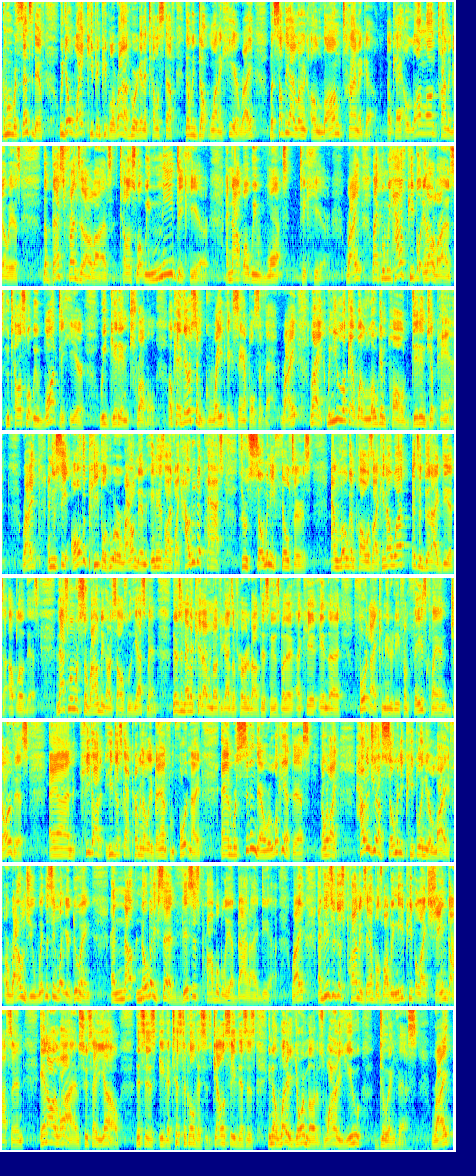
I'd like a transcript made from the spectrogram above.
And when we're sensitive, we don't like keeping people around who are gonna tell us stuff that we don't wanna hear, right? But something I learned a long time ago, okay? A long, long time ago is the best friends in our lives tell us what we need to hear and not what we want to hear right? Like when we have people in our lives who tell us what we want to hear, we get in trouble, okay? There are some great examples of that, right? Like when you look at what Logan Paul did in Japan, right? And you see all the people who are around him in his life, like how did it pass through so many filters and Logan Paul was like, you know what? It's a good idea to upload this. And that's when we're surrounding ourselves with yes men. There's another kid, I don't know if you guys have heard about this news, but a, a kid in the Fortnite community from FaZe Clan, Jarvis, and he got he just got permanently banned from Fortnite. And we're sitting there and we're looking at this and we're like, how did you have so many people in your life around you witnessing what you're doing and no, nobody said this is probably a bad idea, right? And these are just prime examples why we need people like Shane Dawson in our lives who say, yo, this is egotistical, this is jealousy, this is, you know, what are your motives? Why are you doing this, right?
